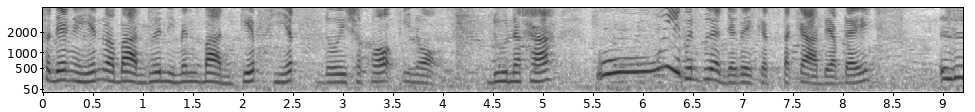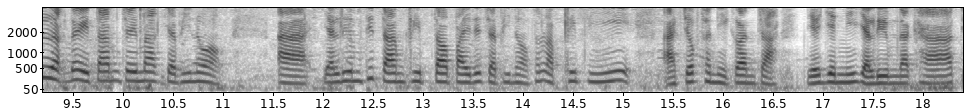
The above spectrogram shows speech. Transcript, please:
แสดงให้เห็นว่าบ้านเพิ่อนนี่ม่นบ้านเก็บเห็ดโดยเฉพาะพี่น้องดูนะคะอุ้ยเพื่อนๆอยากได้กะตะกร้าแบบใดเลือกได้ตามใจมากจ้ะพี่น้อง อ่าอย่าลืมที่ตามคลิปต่อไปด้วยจ้ะพี่น้องสำหรับคลิปนี้อ่าจบเทานี้ก่อนจ้ะเดี๋ยวเย็นนี้อย่าลืมนะคะติด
